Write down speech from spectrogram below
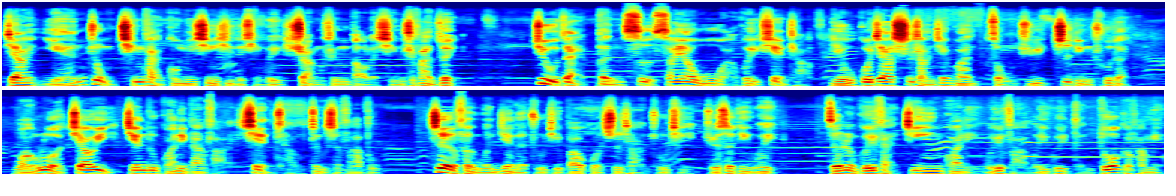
将严重侵犯公民信息的行为上升到了刑事犯罪。就在本次三幺五晚会现场，由国家市场监管总局制定出的《网络交易监督管理办法》现场正式发布。这份文件的主体包括市场主体角色定位、责任规范、经营管理、违法违规等多个方面。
